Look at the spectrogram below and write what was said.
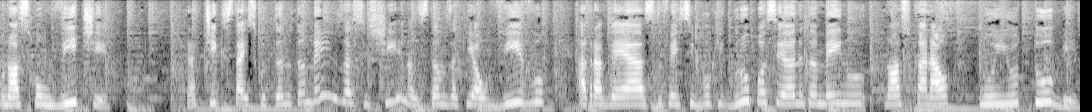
o nosso convite para ti que está escutando também nos assistir. Nós estamos aqui ao vivo através do Facebook Grupo Oceano e também no nosso canal no YouTube.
